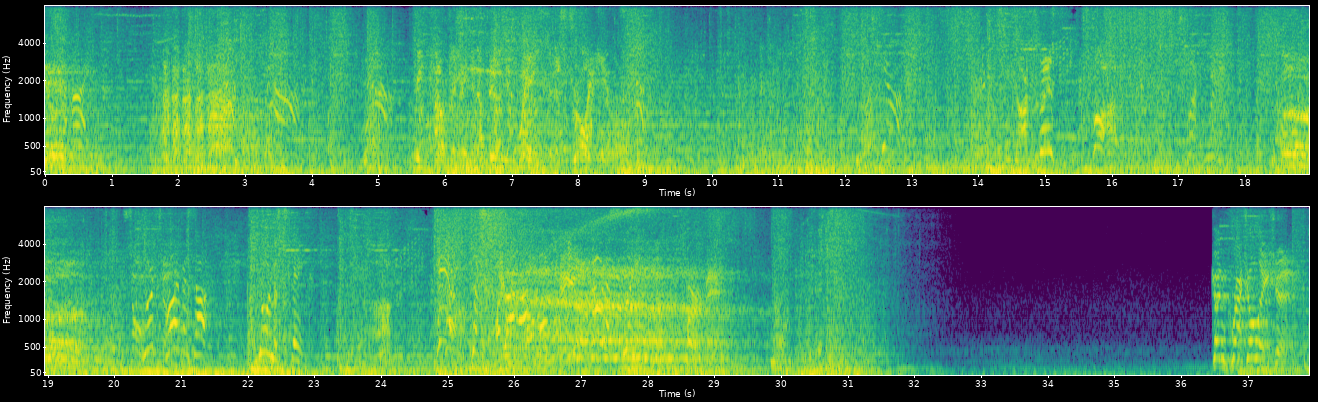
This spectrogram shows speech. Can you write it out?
Nowhere to hide. We calculated a million ways to destroy you! Darkness! Your time is up! Your mistake! Congratulations!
